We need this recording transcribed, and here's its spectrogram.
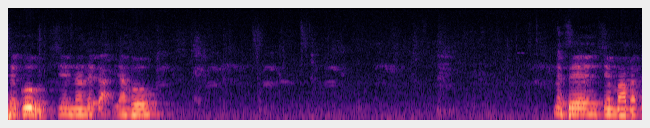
ဆက်ကူရှင်နန္ဒကရန်ကုန်20ရှင်မာမက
